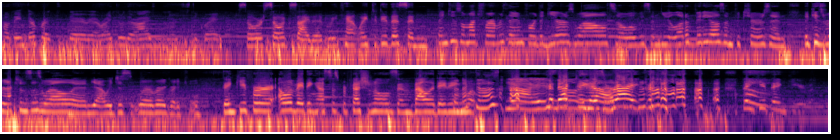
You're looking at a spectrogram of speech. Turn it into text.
How they interpret the area right through their eyes in an artistic way. so we're so excited. We can't wait to do this. And Thank you so much for everything, for the gear as well. So we'll be sending you a lot of videos and pictures and the kids' reactions as well. And yeah, we just, we're very grateful. thank you for elevating us as professionals and validating what- Connecting us? Yeah. connecting yeah. is right. thank you, thank you.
